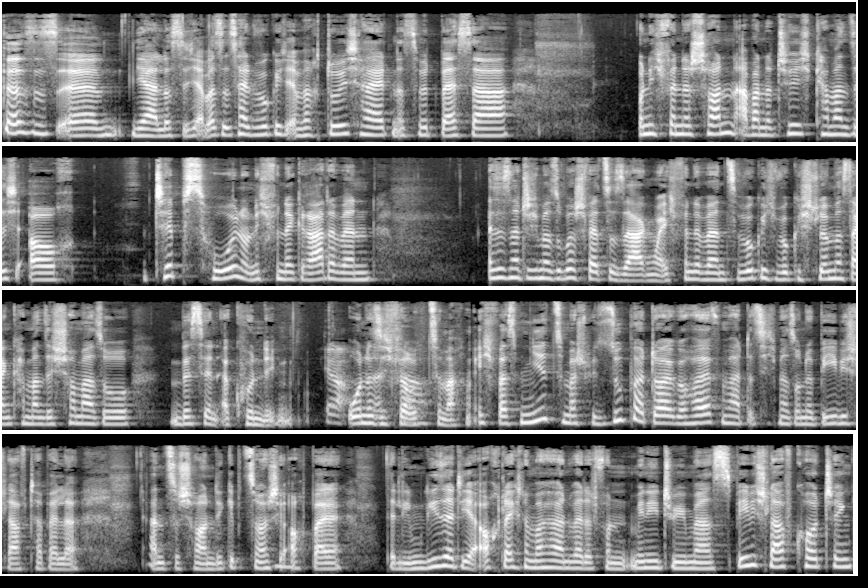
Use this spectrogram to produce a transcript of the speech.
das ist ähm, ja lustig, aber es ist halt wirklich einfach durchhalten, es wird besser. Und ich finde schon, aber natürlich kann man sich auch Tipps holen und ich finde gerade wenn es ist natürlich immer super schwer zu sagen, weil ich finde, wenn es wirklich, wirklich schlimm ist, dann kann man sich schon mal so ein bisschen erkundigen, Ja, ohne sich klar. verrückt zu machen. Ich, was mir zum Beispiel super doll geholfen hat, ist sich mal so eine Babyschlaftabelle anzuschauen. Die gibt es zum Beispiel auch bei der lieben Lisa, die ihr auch gleich nochmal hören werdet von Mini Dreamers Babyschlafcoaching.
